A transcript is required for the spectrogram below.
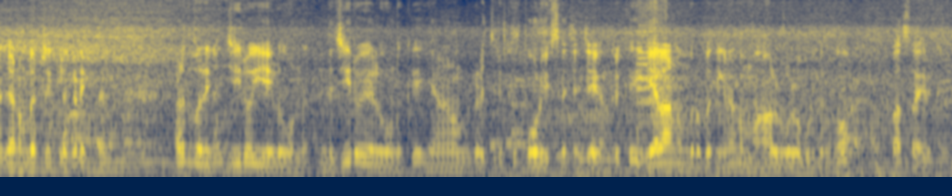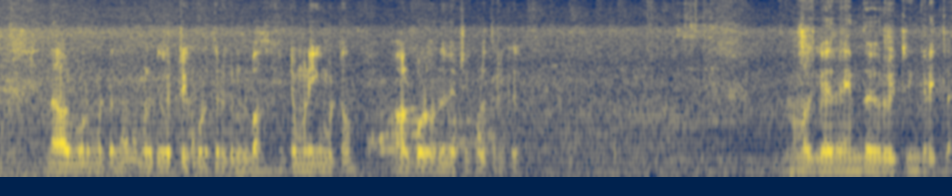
அஞ்சாம் நம்பர் ட்ரிக்கில் கிடைக்கல. அடுத்து பார்த்திங்கன்னா ஜீரோ ஏழு ஒன்று. இந்த ஜீரோ ஏழு ஒன்றுக்கு ஏழாம் நம்பர் கிடச்சிருக்கு. போர்டு விசா சேஞ்ச் ஆகியிருந்திருக்கு ஏழாம் நம்பர் பார்த்திங்கன்னா நம்ம ஆள் போர்டில் கொடுத்துருக்கோம். பாஸ் ஆகிருக்கு இந்த ஆல் போர்டு மட்டும்தான் நம்மளுக்கு வெற்றி கொடுத்துருக்குன்பா எட்டு மணிக்கு மட்டும் ஆல் போர்டு வந்து வெற்றி கொடுத்துருக்கு. நம்மளுக்கு வேறு எந்த ஒரு வெற்றியும் கிடைக்கல.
